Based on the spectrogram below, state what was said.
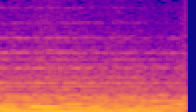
Música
